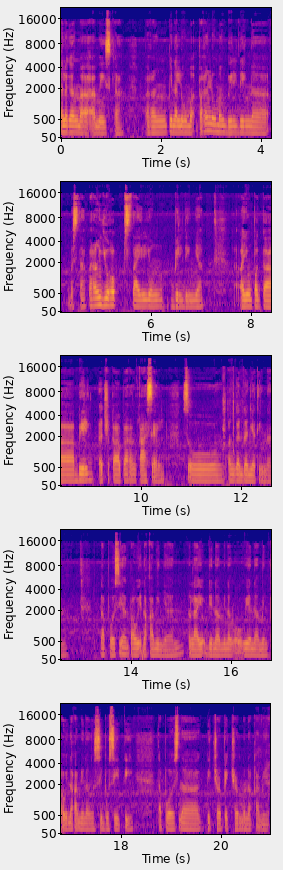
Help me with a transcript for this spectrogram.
Talagang ma-amaze ka. Parang pinaluma parang lumang building na basta parang Europe style yung building niya. Ay yung pagka-build at saka parang castle. So ang ganda niya tingnan. Tapos yan, pauwi na kami niyan. Ang Layo din namin ng uuwian namin. Pauwi na kami ng Cebu City. Tapos nag-picture-picture muna kami.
